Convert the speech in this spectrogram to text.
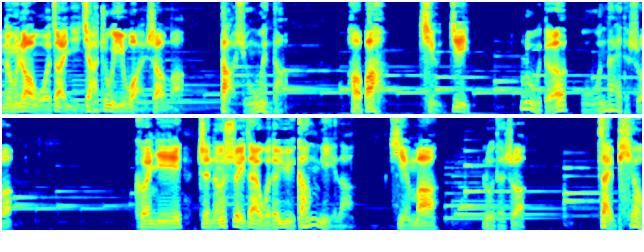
能让我在你家住一晚上吗？大熊问道。好吧，请进。路德无奈地说。可你只能睡在我的浴缸里了，行吗？路德说。在漂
